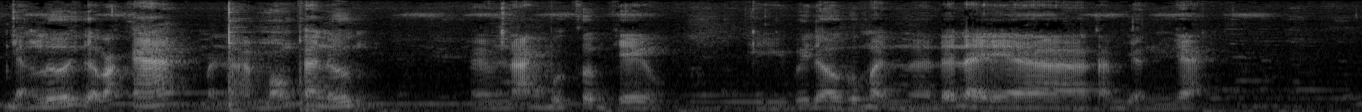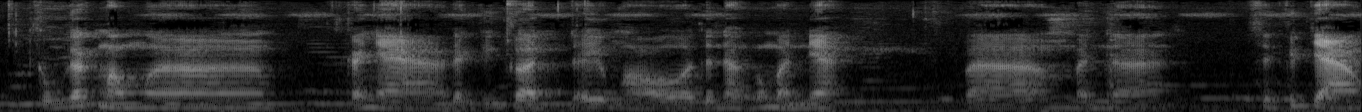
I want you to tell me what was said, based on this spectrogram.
nhận lưới rồi bắt cá mình làm món cá nướng mình ăn bữa cơm chiều. Thì video của mình đến đây à, tạm dừng nha. Cũng rất mong à, cả nhà đăng ký kênh để ủng hộ tinh thần của mình nha. Và mình à, xin kính chào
